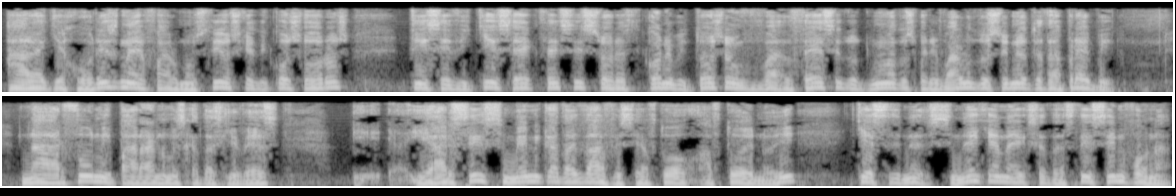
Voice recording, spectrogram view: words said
αλλά και χωρίς να εφαρμοστεί ο σχετικός όρος της ειδικής έκθεσης σωρευτικών επιπτώσεων βα- θέση του τμήματος περιβάλλοντος είναι ότι θα πρέπει να αρθούν οι παράνομες κατασκευές η- η άρση σημαίνει καταδάφιση, αυτό, αυτό εννοεί και στη συνέχεια να εξεταστεί σύμφωνα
